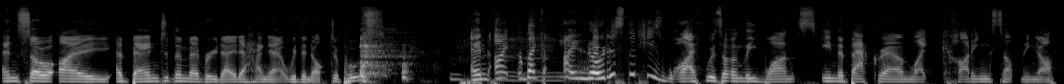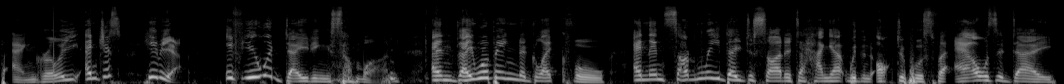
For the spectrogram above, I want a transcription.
And so I abandoned them every day to hang out with an octopus. And I like Mm, I noticed that his wife was only once in the background like cutting something up angrily and just hear me out. If you were dating someone and they were being neglectful and then suddenly they decided to hang out with an octopus for hours a day,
